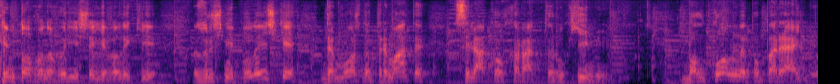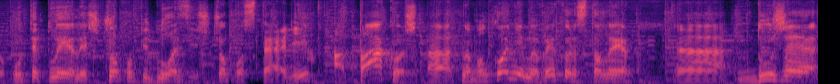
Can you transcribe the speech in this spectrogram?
Крім того, на горі ще є великі зручні полички, де можна тримати всілякого характеру хімію. Балкон ми попередньо утеплили що по підлозі, що по стелі. А також е, на балконі ми використали е, дуже е,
